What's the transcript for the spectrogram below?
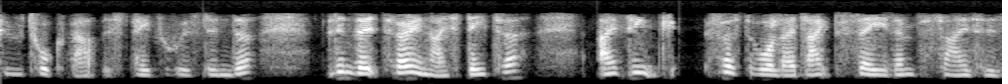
to talk about this paper with Linda. Linda, it's very nice data. I think, first of all, I'd like to say it emphasizes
